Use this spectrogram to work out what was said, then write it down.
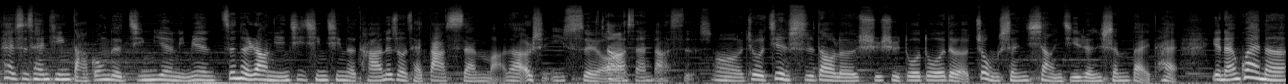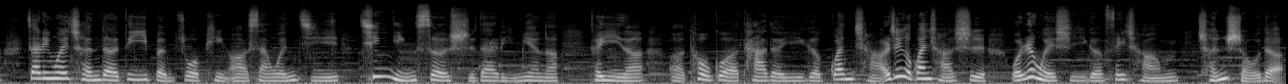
泰式餐厅打工的经验里面，真的让年纪轻轻的他，那时候才大三嘛，那二十一岁哦，大三大四。是，嗯，就见识到了许许多多的众生相以及人生百态，也难怪呢，在林维辰的第一本作品啊散文集《青柠色时代》里面呢，可以呢，呃，透过他的一个观察，而这个。观察是，我认为是一个非常成熟的，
